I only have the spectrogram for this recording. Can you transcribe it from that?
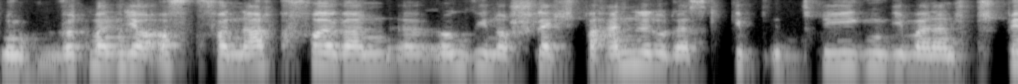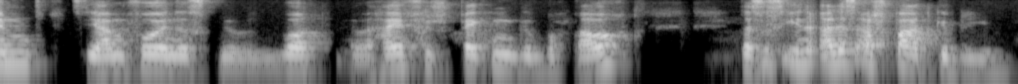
Nun wird man ja oft von Nachfolgern äh, irgendwie noch schlecht behandelt oder es gibt Intrigen, die man dann spinnt. Sie haben vorhin das Wort Haifischbecken gebraucht. Das ist Ihnen alles erspart geblieben.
